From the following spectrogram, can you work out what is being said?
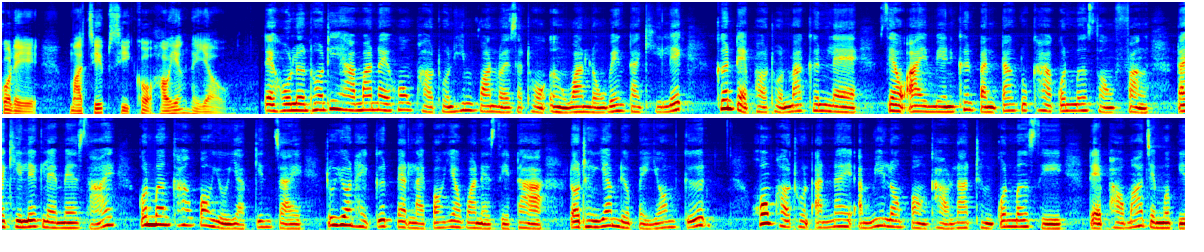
ก็เลยมาเจ็บสีก็หาวแหงในเยา แต่โฮเลินทนที่หามาในห้องเผาทนหิมวันลอยสะทงเอิงวันลงเว้งตาคีเล็กขึ้นแต่เผาทนมากขึ้นแลเซลไอเมนขึ้นปันตั้งทุกข้าก้นเมืองสองฝั่งตาคีเล็กแลแม่สายก้นเมืองข้างป้องอยู่หยาบกินใจตุย้อนให้กึดแปดหลายเป้ายาวานในเสตาเราถึงย่ำเดียวไปย่อมกึดห้องเผาทุนอันในอัมมี่ลองป่องข่าวลาดถึงก้นเมืองสีแต่เผามาเจเมื่อปี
